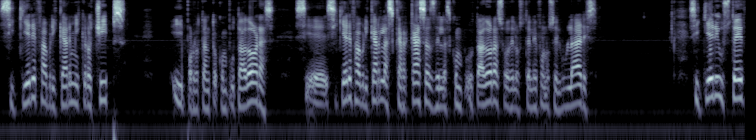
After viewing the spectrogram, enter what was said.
si quiere fabricar microchips y por lo tanto computadoras, si, eh, quiere fabricar las carcasas de las computadoras o de los teléfonos celulares, si quiere usted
